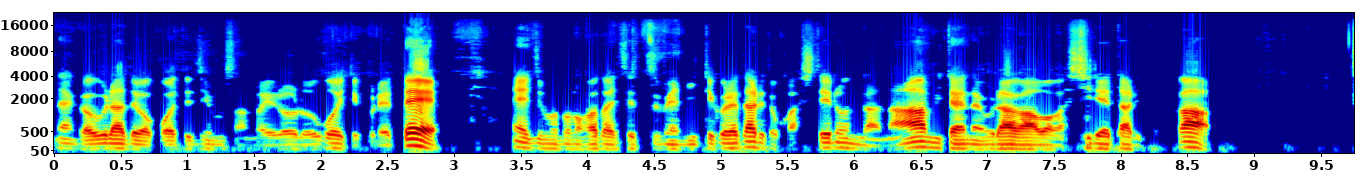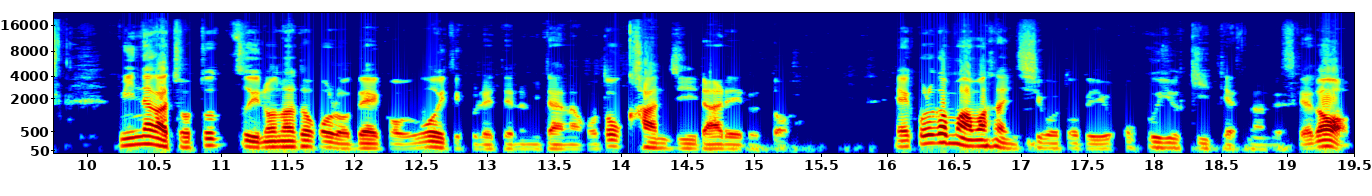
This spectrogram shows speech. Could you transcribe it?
なんか裏ではこうやってジムさんがいろいろ動いてくれて、えー、地元の方に説明に行ってくれたりとかしてるんだな、みたいな裏側が知れたりとか、みんながちょっとずついろんなところでこう動いてくれてるみたいなことを感じられると。えー、これがまあまさに仕事でいう奥行きってやつなんですけど、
